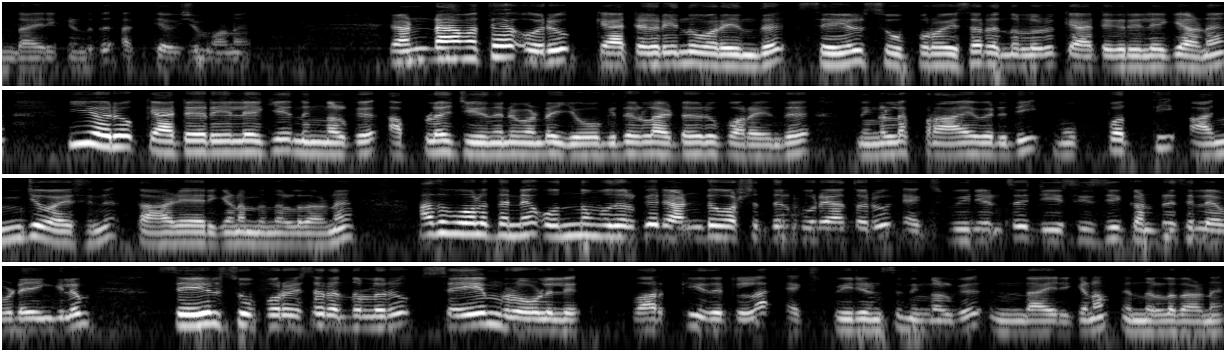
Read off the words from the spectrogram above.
ഉണ്ടായിരിക്കേണ്ടത് അത്യാവശ്യമാണ്. രണ്ടാമത്തെ ഒരു കാറ്റഗറി എന്ന് പറയുന്നത് സെയിൽസ് സൂപ്പർവൈസർ എന്നുള്ളൊരു കാറ്റഗറിയിലേക്കാണ്. ഈ ഒരു കാറ്റഗറിയിലേക്ക് നിങ്ങൾക്ക് അപ്ലൈ ചെയ്യുന്നതിന് വേണ്ട യോഗ്യതകളായിട്ട് അവർ പറയുന്നത് നിങ്ങളുടെ പ്രായപരിധി മുപ്പത്തി അഞ്ച് വയസ്സിന് താഴെയായിരിക്കണം എന്നുള്ളതാണ്. അതുപോലെ തന്നെ ഒന്ന് മുതൽക്ക് രണ്ട് വർഷത്തിൽ കുറയാത്തൊരു എക്സ്പീരിയൻസ് ജി സി സി കൺട്രീസിൽ എവിടെയെങ്കിലും സെയിൽസ് സൂപ്പർവൈസർ എന്നുള്ളൊരു സെയിം റോളിൽ വർക്ക് ചെയ്തിട്ടുള്ള എക്സ്പീരിയൻസ് നിങ്ങൾക്ക് ഉണ്ടായിരിക്കണം എന്നുള്ളതാണ്.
